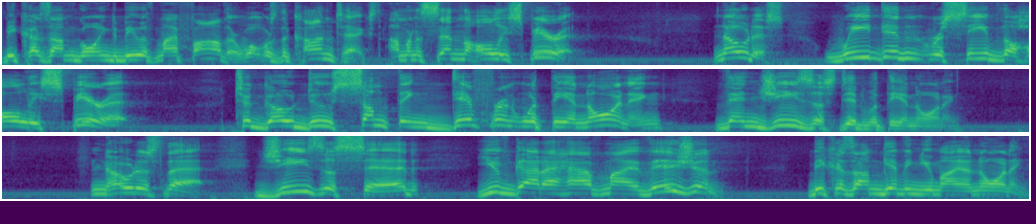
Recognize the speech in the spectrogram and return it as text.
because I'm going to be with my Father. What was the context? I'm going to send the Holy Spirit. Notice, we didn't receive the Holy Spirit to go do something different with the anointing than Jesus did with the anointing. Notice that. Jesus said, You've got to have my vision because I'm giving you my anointing.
